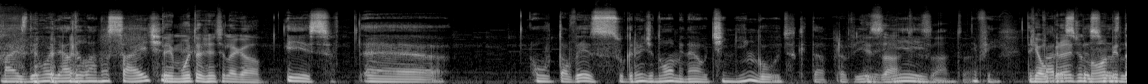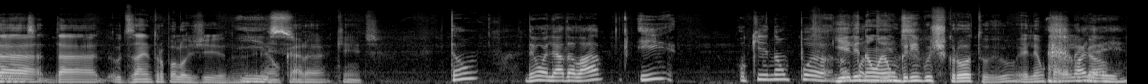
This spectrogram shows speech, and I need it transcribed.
mas dê uma olhada lá no site. Tem muita gente legal. Isso. É, ou talvez o grande nome, né? O Tim Ingold, que tá para vir. Exato, aí. exato. Enfim. que é o grande nome da, da o design antropologia, né? Isso. É um cara quente. Então, dê uma olhada lá e o que não E ele não é um gringo escroto, viu? Ele é um cara legal. Olha aí.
